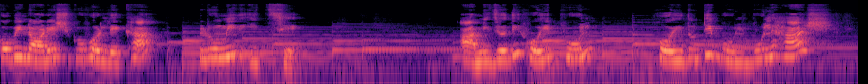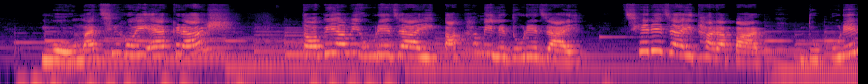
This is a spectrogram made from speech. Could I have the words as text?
কবি নরেশ গুহর লেখা, রুমির ইচ্ছে। আমি যদি হই ফুল, হই দুটি বুলবুল হাঁস, মৌমাছি হই এক রাস তবে আমি উড়ে যাই, পাখা মেলে দূরে যাই, ছেড়ে যাই ধারাপাত, দুপুরের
